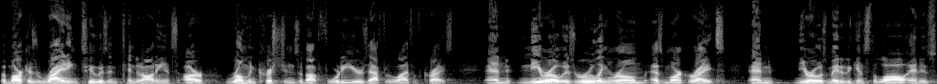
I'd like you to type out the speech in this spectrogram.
But Mark is writing to his intended audience are Roman Christians about 40 years after the life of Christ. And Nero is ruling Rome, as Mark writes, and Nero has made it against the law and is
